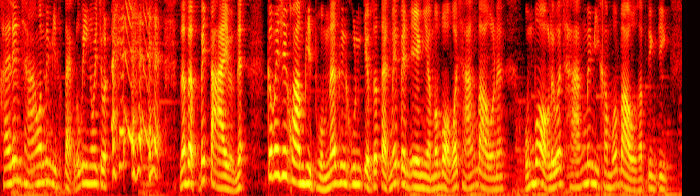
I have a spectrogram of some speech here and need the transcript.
ใครเล่นช้างแล้วไม่มีสแต็กแล้ววิ่งเข้าไปจนแล้วแบบไม่ตายแบบเนี้ยก็ไม่ใช่ความผิดผมนะคือคุณเก็บสแต็กไม่เป็นเองอย่ามาบอกว่าช้างเบานะผมบอกเลยว่าช้างไม่มีคำว่าเบาครับจริง ๆ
